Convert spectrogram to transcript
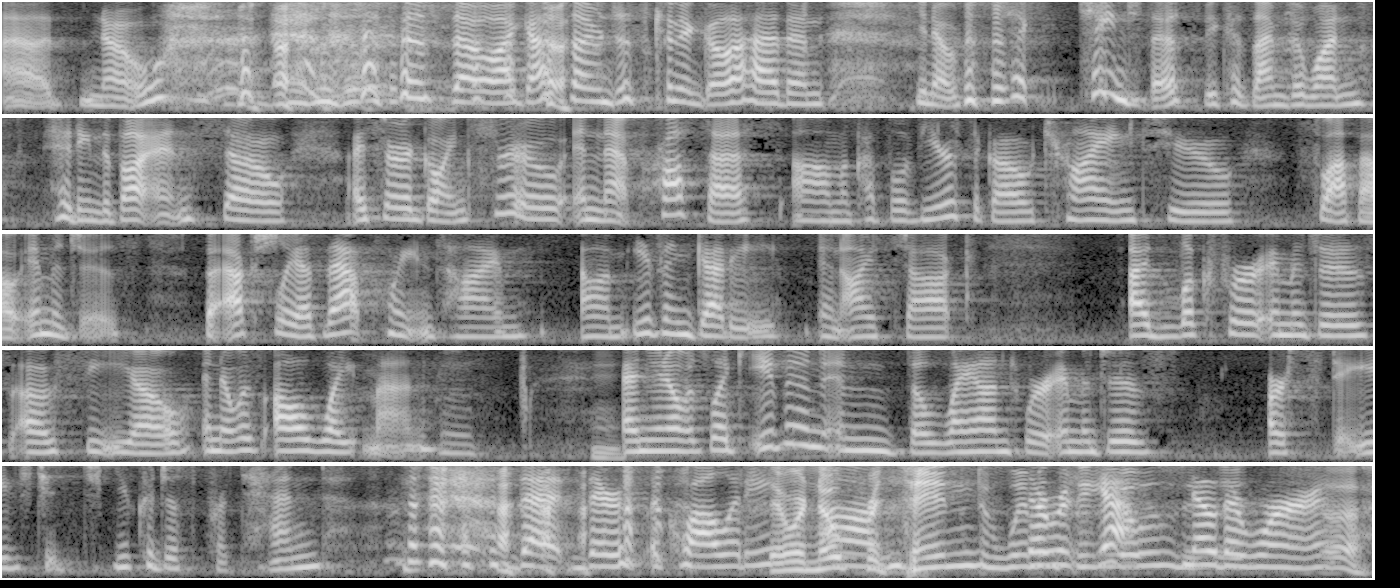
uh, no. so I guess I'm just going to go ahead and, you know, ch- change this because I'm the one hitting the button. So I started going through in that process um, a couple of years ago, trying to swap out images. But actually, at that point in time, um, even Getty and iStock, I'd look for images of CEO, and it was all white men. And you know, it's like even in the land where images are staged, you, you could just pretend that there's equality. There were no Um, pretend women there were- yeah, CEOs? no, there weren't.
